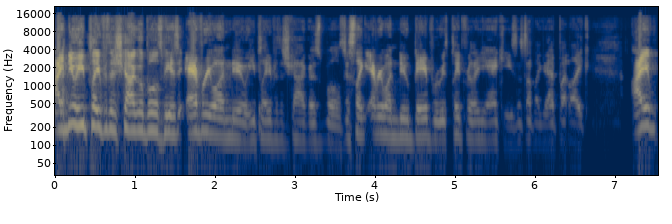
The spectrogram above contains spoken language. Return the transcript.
I knew he played for the Chicago Bulls because everyone knew he played for the Chicago Bulls. Just like everyone knew Babe Ruth played for the Yankees and stuff like that. But like I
